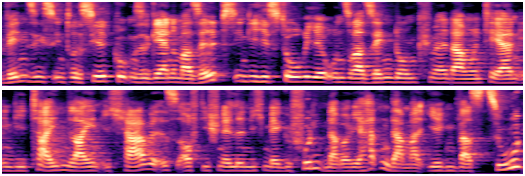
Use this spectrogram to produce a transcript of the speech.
Wenn Sie es interessiert, gucken Sie gerne mal selbst in die Historie unserer Sendung, meine Damen und Herren, in die Timeline. Ich habe es auf die Schnelle nicht mehr gefunden, aber wir hatten da mal irgendwas zu.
